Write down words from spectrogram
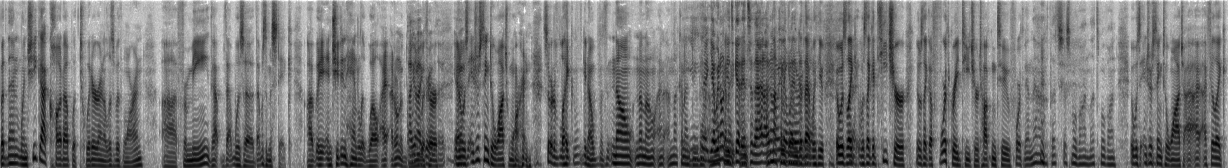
But then when she got caught up with Twitter and Elizabeth Warren, uh, for me, that that was a that was a mistake, uh, and she didn't handle it well. I, I don't agree I with agree her, with that. and it was interesting to watch Warren sort of like you know, no, no, no, I, I'm not going to do that. yeah, I'm we don't need gonna- to get into that. I I'm don't going to yeah, get into that yeah. with you. It was like it was like a teacher. It was like a fourth grade teacher talking to fourth. No, let's just move on. Let's move on. It was interesting to watch. I, I, I feel like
